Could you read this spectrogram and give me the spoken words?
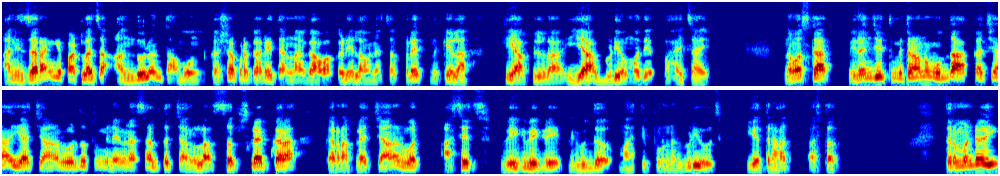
आणि जरांगे पाटलाचं आंदोलन थांबवून कशा प्रकारे त्यांना गावाकडे लावण्याचा प्रयत्न केला हे आपल्याला या व्हिडिओमध्ये पाहायचं आहे. नमस्कार मी रंजित मित्रांनो मुद्दा हक्काच्या या चॅनलवर जर तुम्ही नवीन असाल तर चॅनलला सबस्क्राईब करा. कारण आपल्या चॅनलवर असेच वेगवेगळे विविध माहितीपूर्ण व्हिडिओज येत राहत असतात. तर मंडळी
